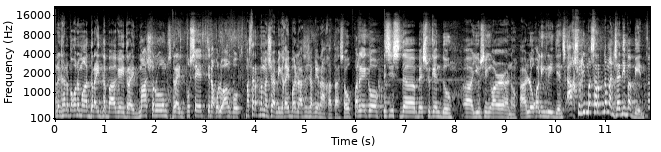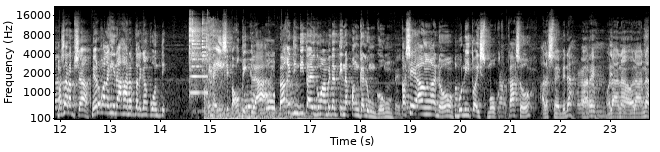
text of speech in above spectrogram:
Naghanap ako ng mga dried na bagay, dried mushrooms, dried puset, tinakuluan ko. Masarap naman siya, may kakaibang lasa siyang kinakata. So, palagay ko, this is the best we can do uh, using our ano, uh, local ingredients. Actually, masarap naman siya, di ba, Bin? Masarap siya. Meron ka lang hinahanap talagang konti. May naisip ako bigla. Bakit hindi tayo gumamit ng tinapang galunggong? Kasi ang ano, bonito ay smoked. Kaso, alas 9 na. Pare, wala na, wala na.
